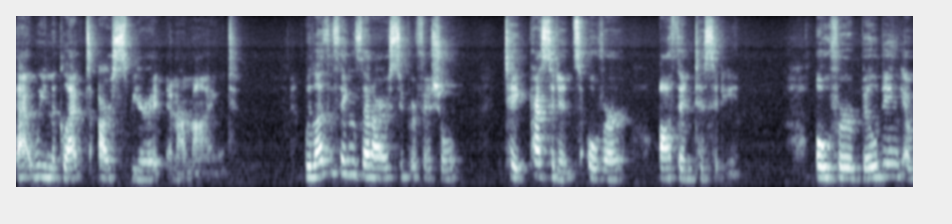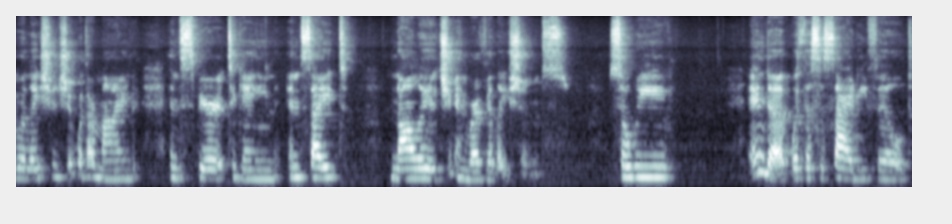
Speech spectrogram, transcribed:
that we neglect our spirit and our mind. We let the things that are superficial take precedence over authenticity, over building a relationship with our mind and spirit to gain insight, knowledge, and revelations. So we end up with a society filled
